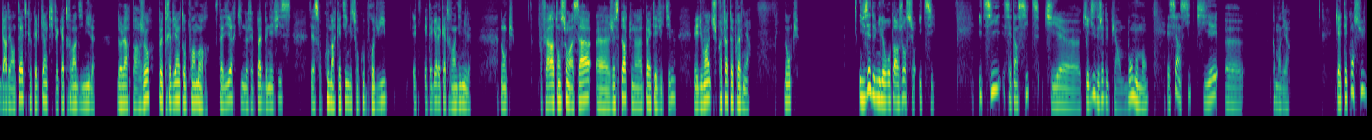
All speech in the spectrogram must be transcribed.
garder en tête que quelqu'un qui fait 90 000 dollars par jour peut très bien être au point mort. C'est-à-dire qu'il ne fait pas de bénéfice. C'est-à-dire son coût marketing et son coût produit est, est égal à 90 000. Donc, faut faire attention à ça. Euh, J'espère que tu n'en as pas été victime, mais du moins, je préfère te prévenir. Donc, il faisait 2000 euros par jour sur Etsy. Etsy, c'est un site qui, euh, qui existe déjà depuis un bon moment, et c'est un site qui est, euh, comment dire, qui a été conçu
